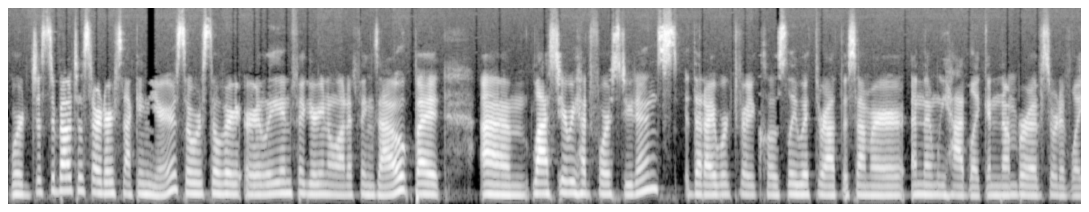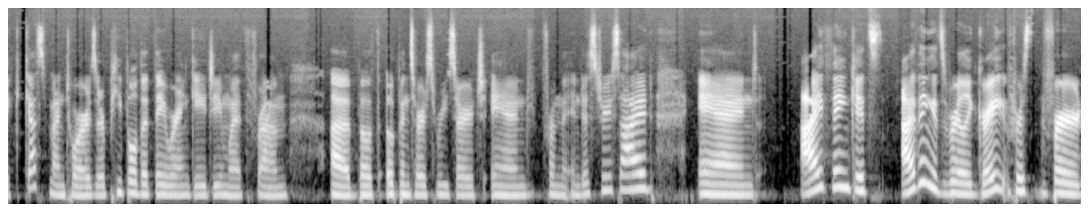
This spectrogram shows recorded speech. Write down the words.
we're just about to start our second year, so we're still very early in figuring a lot of things out. But um, last year we had four students that I worked very closely with throughout the summer, and then we had like a number of sort of like guest mentors or people that they were engaging with from uh, both open source research and from the industry side. And I think it's I think it's really great for for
